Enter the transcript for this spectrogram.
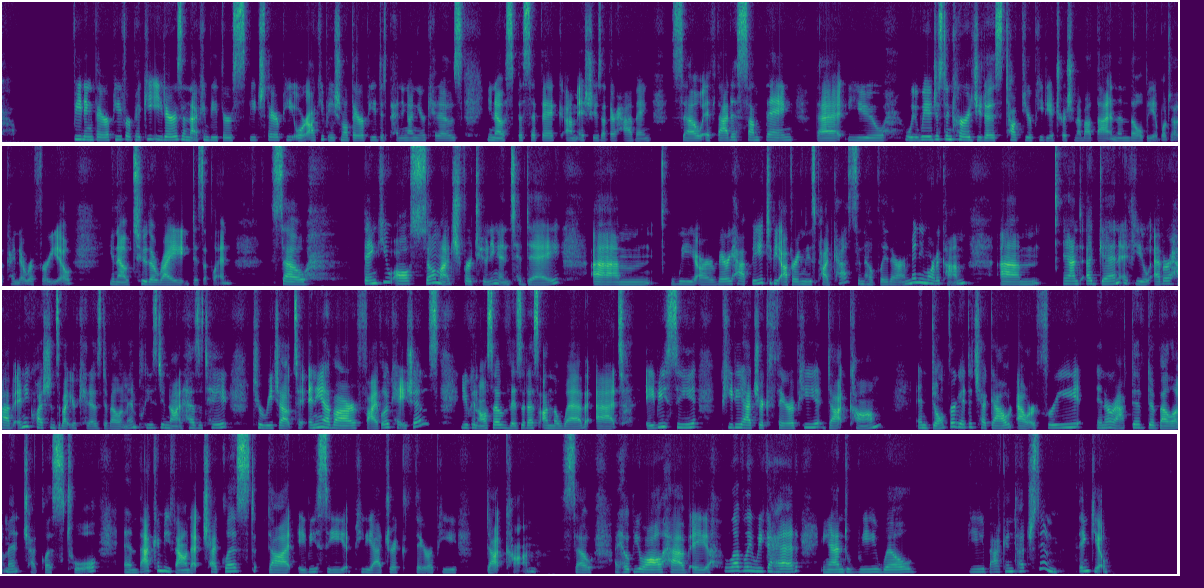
feeding therapy for picky eaters and that can be through speech therapy or occupational therapy depending on your kiddos you know specific um, issues that they're having. So if that is something that you we, we just encourage you to talk to your pediatrician about that and then they'll be able to kind of refer you you know to the right discipline. So thank you all so much for tuning in today. Um, we are very happy to be offering these podcasts and hopefully there are many more to come um, and again, if you ever have any questions about your kiddo's development, please do not hesitate to reach out to any of our five locations. You can also visit us on the web at abcpediatrictherapy.com. And don't forget to check out our free interactive development checklist tool. And that can be found at checklist.abcpediatrictherapy.com. So I hope you all have a lovely week ahead and we will be back in touch soon. Thank you.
